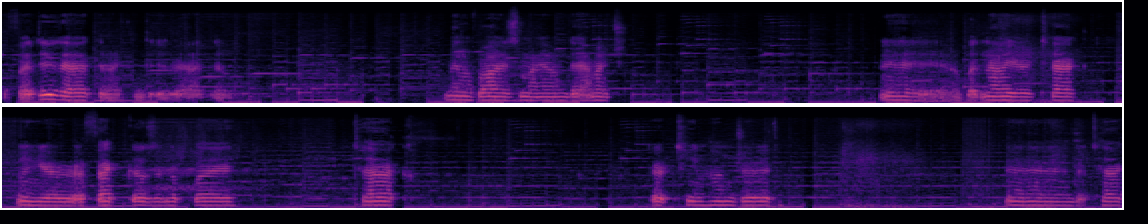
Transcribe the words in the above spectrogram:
If I do that, then I can do that. And minimize my own damage. Yeah, but now your attack, when your effect goes into play, attack 1300 and attack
